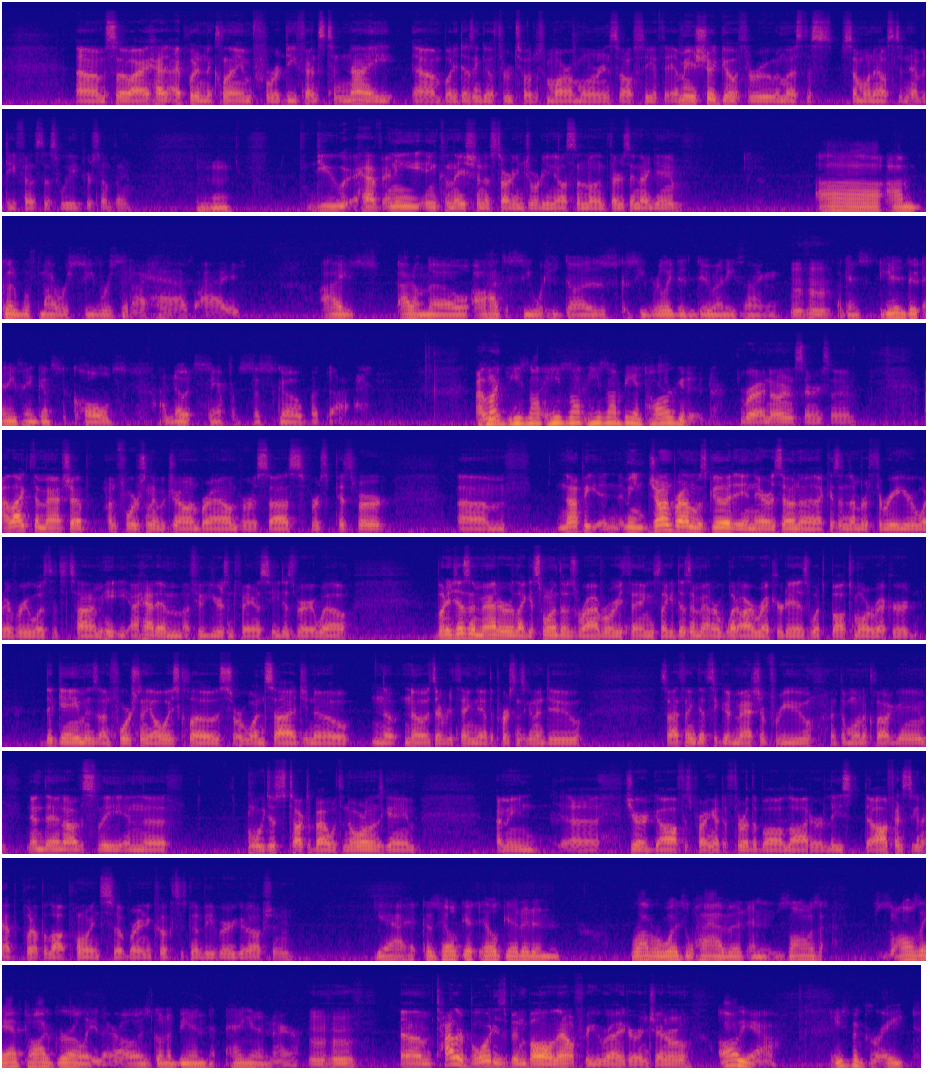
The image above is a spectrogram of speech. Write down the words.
Um, so I had I put in a claim for a defense tonight, um, but it doesn't go through till tomorrow morning. So I'll see if they. I mean, it should go through unless this someone else didn't have a defense this week or something. Mm-hmm. Do you have any inclination of starting Jordy Nelson on the Thursday night game? Uh, I'm good with my receivers that I have. I, I, I don't know. I'll have to see what he does because he really didn't do anything Mm-hmm. against. He didn't do anything against the Colts. I know it's San Francisco, but uh, I he- like he's not. He's not. He's not being targeted. right. No, I understand what you're saying. I like the matchup, unfortunately, with John Brown versus us versus Pittsburgh. Um, not be. I mean, John Brown was good in Arizona, like as a number three or whatever he was at the time. He, I had him a few years in fantasy. He does very well. But it doesn't matter. Like it's one of those rivalry things. Like it doesn't matter what our record is, what's Baltimore record. The game is unfortunately always close, or one side, you know, kno- knows everything the other person's going to do. So I think that's a good matchup for you at the one o'clock game. And then obviously in the what we just talked about with the New Orleans game, I mean, uh, Jared Goff is probably going to have to throw the ball a lot, or at least the offense is going to have to put up a lot of points. So Brandin Cooks is going to be a very good option. Yeah, because he'll get he'll get it, and Robert Woods will have it, and as long as as long as they have Todd Gurley, they're always going to be in hanging in there. Mm-hmm. Um, Tyler Boyd has been balling out for you, right, or in general? Oh yeah, he's been great.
